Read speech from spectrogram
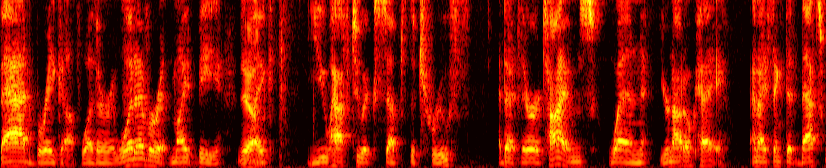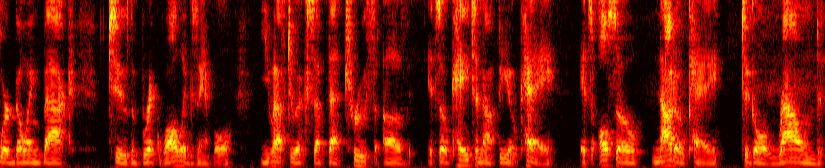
bad breakup, whether whatever it might be, Yeah. like you have to accept the truth that there are times when you're not okay. And I think that that's where going back to the brick wall example, you have to accept that truth of it's okay to not be okay. It's also not okay to go around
